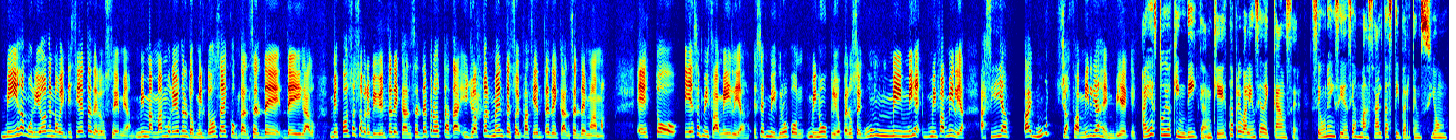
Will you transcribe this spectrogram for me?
mi hija murió en el 97 de leucemia. Mi mamá murió en el 2012 con cáncer de, de, hígado. Mi esposo es sobreviviente de cáncer de próstata y yo actualmente soy paciente de cáncer de mama. Esto, y esa es mi familia, ese es mi grupo, mi núcleo, pero según mi, mi, mi familia, así hay muchas familias en Vieques. Hay estudios que indican que esta prevalencia de cáncer se une a incidencias más altas de hipertensión,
